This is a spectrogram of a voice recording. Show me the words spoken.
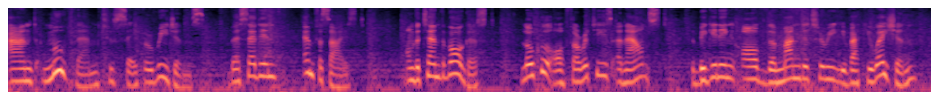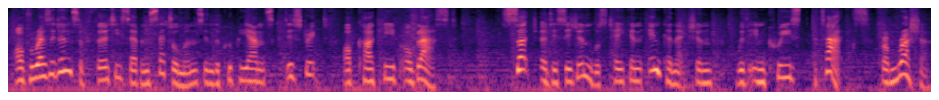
and move them to safer regions, Besedin emphasized. On the 10th of August, local authorities announced the beginning of the mandatory evacuation of residents of 37 settlements in the Kupiansk district of Kharkiv Oblast. Such a decision was taken in connection with increased attacks from Russia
